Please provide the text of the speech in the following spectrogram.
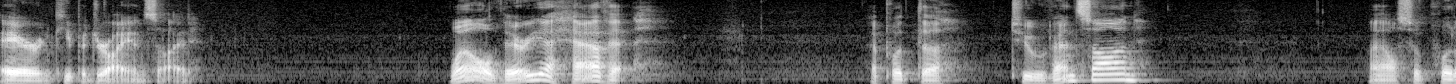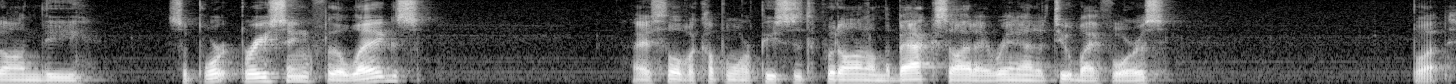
air and keep it dry inside. Well, there you have it. I put the two vents on. I also put on the support bracing for the legs. I still have a couple more pieces to put on on the back side. I ran out of 2x4s. But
